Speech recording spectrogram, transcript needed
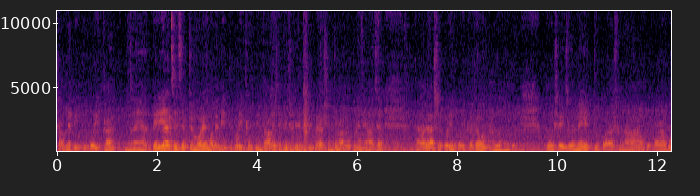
সামনে বৃত্তি পরীক্ষা। মানে দেরি আছে, সেপ্টেম্বরে হবে বৃত্তি পরীক্ষা। কিন্তু আগে থেকে যদি একটু প্রিপারেশনটা ভালো করে নেওয়া যায়, তাহলে আশা করি পরীক্ষাটা আবার ভালো হবে। তো সেই জন্যে একটু পড়াশোনা ওকে করাবো।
